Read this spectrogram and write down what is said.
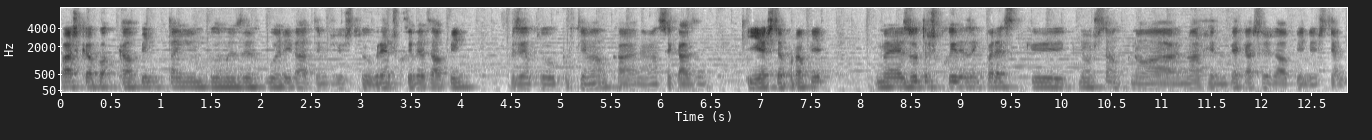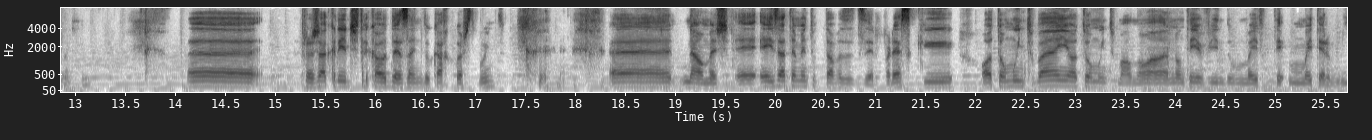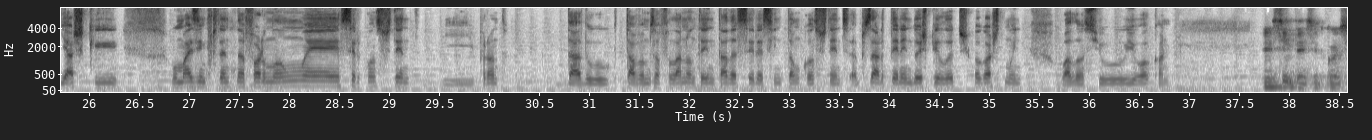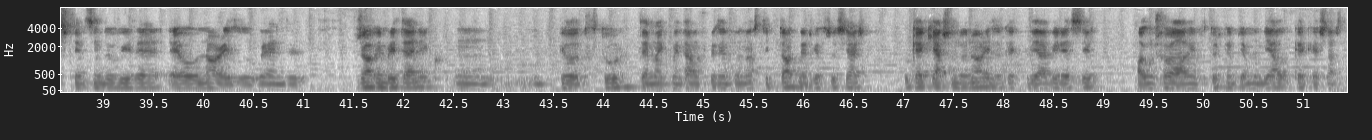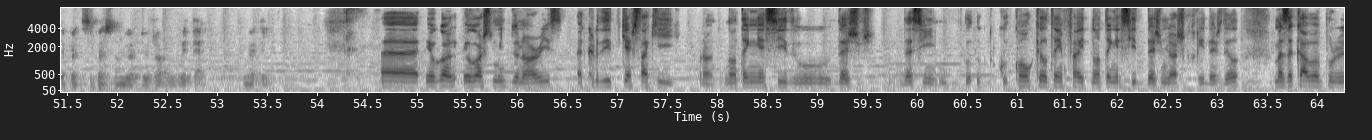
Eu acho que a, que a Alpine tem problemas de regularidade. Temos visto grandes corridas da Alpine, por exemplo, o Portimão, cá na nossa casa, e esta própria, mas outras corridas em que parece que, que não estão, que não há, não há ritmo. O que é que achas da Alpine este ano, Marcelo? Uh, para já queria destacar o desenho do carro que gosto muito. uh, não, mas é, é, exatamente o que estavas a dizer. Parece que ou estão muito bem ou estão muito mal. Não, há, não tem havido um meio, meio termo. E acho que o mais importante na Fórmula 1 é ser consistente. E pronto, dado o que estávamos a falar, não tem estado a ser assim tão consistente. Apesar de terem dois pilotos que eu gosto muito, o Alonso e o, e o Ocon. Sim, tem sido consistente, sem dúvida. É o Norris, o grande jovem britânico, um, um piloto futuro. Também comentávamos, por exemplo, no nosso TikTok, nas redes sociais, o que é que acham do Norris, o que é que podia vir a ser. Alguns falaram em futuro campeão mundial. O que é que achaste da participação do, do jovem britânico? Uh, eu, eu, gosto muito do Norris. Acredito que esta aqui, pronto, não tenha sido das assim, com o que ele tem feito, não tenha sido das melhores corridas dele, mas acaba por,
